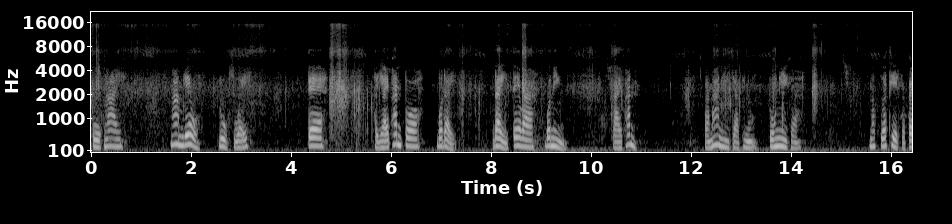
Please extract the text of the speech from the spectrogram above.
ปลูกง่ายงามเร็ว ลูกสวย แต่ขยายพันธุ์ต่อบ่ได้ได้แต่ว่าบ่นิ่งกลายพันธุ์ประมาณนี้จ้ะพี่น้องตรงนี้ค่ะมะเขือเทศกับไก่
